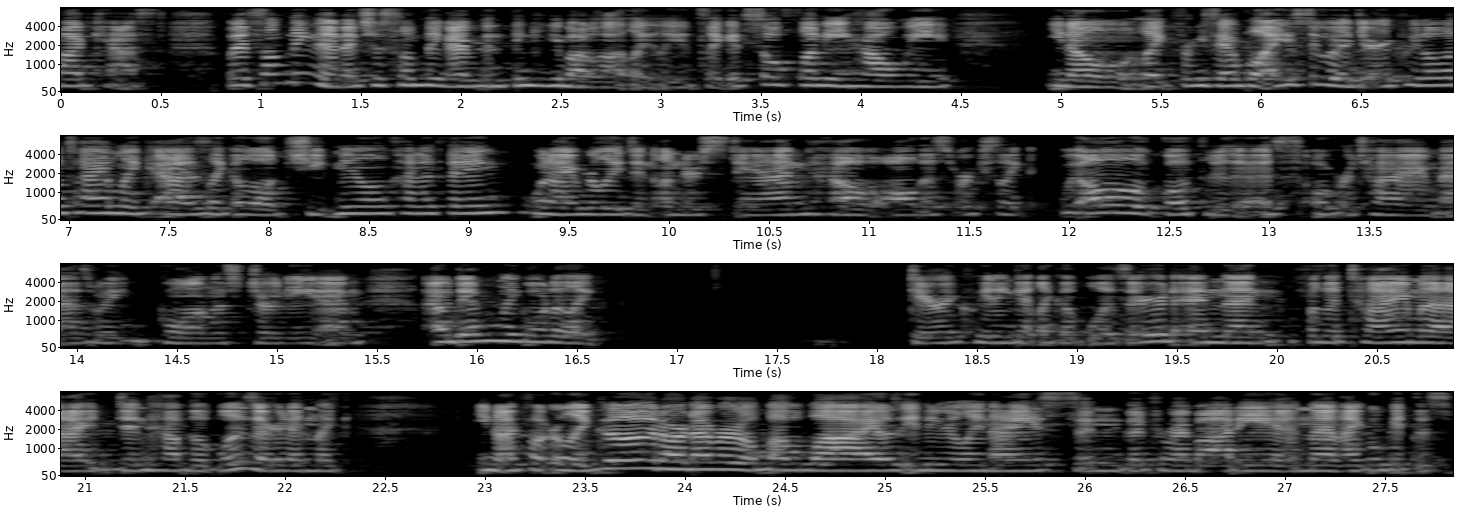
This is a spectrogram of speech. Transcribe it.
podcast, but it's something that it's just something I've been thinking about a lot lately. It's like it's so funny how we you know, like for example, I used to go to Dairy Queen all the time, like as like a little cheat meal kind of thing, when I really didn't understand how all this works. Like we all go through this over time as we go on this journey, and I would definitely go to like Dairy Queen and get like a blizzard, and then for the time that I didn't have the blizzard, and like you know, I felt really good or whatever, blah blah blah. I was eating really nice and good for my body, and then I go get this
